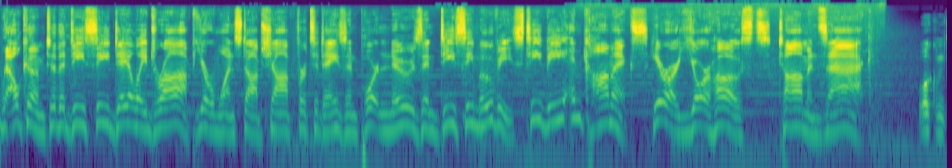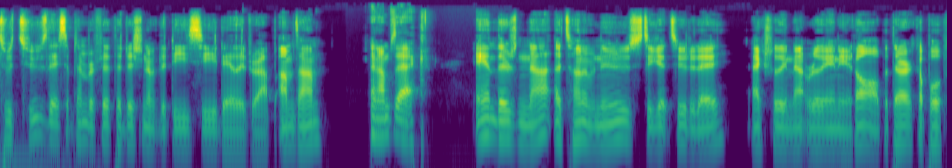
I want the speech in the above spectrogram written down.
Welcome to the DC Daily Drop, your one stop shop for today's important news in DC movies, TV, and comics. Here are your hosts, Tom and Zach. Welcome to Tuesday, September 5th edition of the DC Daily Drop. I'm Tom. And I'm Zach. And there's not a ton of news to get to today. Actually, not really any at all, but there are a couple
